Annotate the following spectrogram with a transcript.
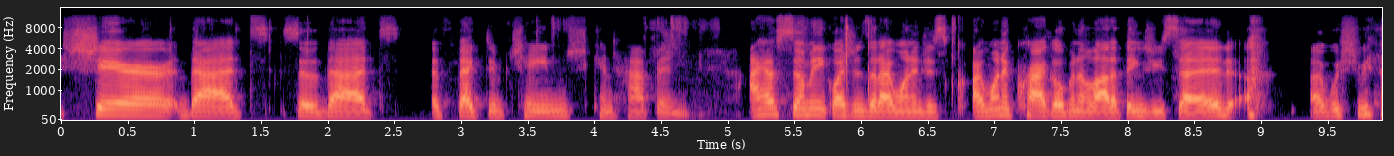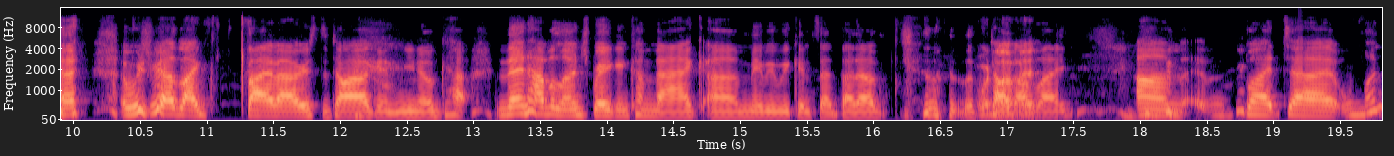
share that so that effective change can happen. I have so many questions that I want to just I want to crack open a lot of things you said. I wish we had I wish we had like five hours to talk and you know then have a lunch break and come back. Um, maybe we can set that up. Let's Would talk offline. um, but uh, one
